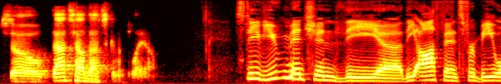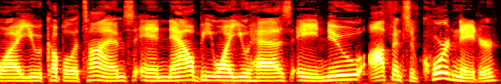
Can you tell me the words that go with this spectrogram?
So that's how that's going to play out. Steve, you've mentioned the uh, the offense for BYU a couple of times, and now BYU has a new offensive coordinator.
